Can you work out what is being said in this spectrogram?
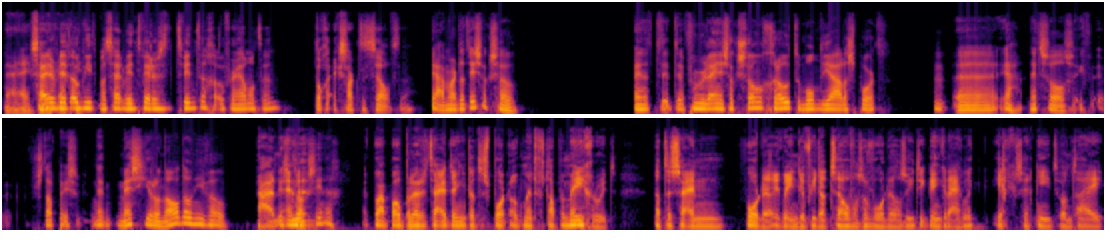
nee. Zeiden we dit ook niet, wat zeiden we in 2020 over Hamilton? Toch exact hetzelfde. Ja, maar dat is ook zo. En het, het- de Formule 1 is ook zo'n grote mondiale sport. Hm. Eh, ja, net zoals ik, Verstappen is net Messi, Ronaldo niveau. Ja, Dat is en eh, krankzinnig. qua populariteit denk ik dat de sport ook met Verstappen meegroeit. Dat is zijn voordeel. Ik weet niet of hij dat zelf als een voordeel ziet. Ik denk het eigenlijk eerlijk gezegd niet. Want hij,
